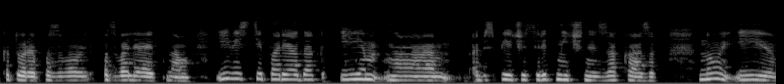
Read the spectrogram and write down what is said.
которое позволяет нам и вести порядок, и э, обеспечить ритмичность заказов, ну и э,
